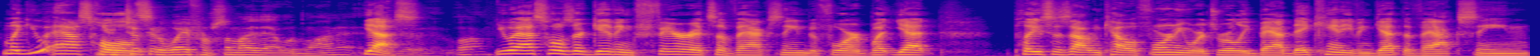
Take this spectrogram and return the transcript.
I'm like, you assholes! you took it away from somebody that would want it. Yes. Well, you assholes are giving ferrets a vaccine before, but yet places out in California where it's really bad, they can't even get the vaccine.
